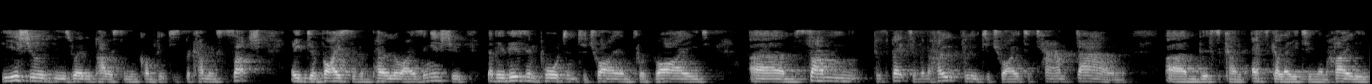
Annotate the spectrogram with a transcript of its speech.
the issue of the Israeli-Palestinian conflict is becoming such a divisive and polarizing issue that it is important to try and provide um, some perspective and hopefully to try to tamp down um, this kind of escalating and highly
